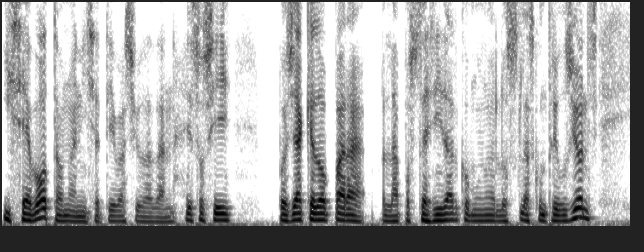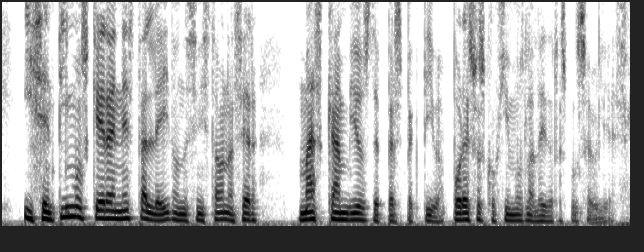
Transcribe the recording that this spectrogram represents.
y se vota una iniciativa ciudadana. Eso sí, pues ya quedó para la posteridad como una de las contribuciones. Y sentimos que era en esta ley donde se necesitaban hacer más cambios de perspectiva. Por eso escogimos la ley de responsabilidades.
